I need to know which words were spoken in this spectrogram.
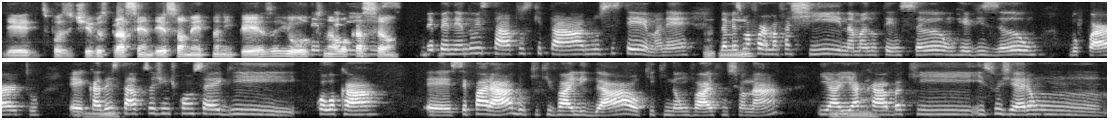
de dispositivos para acender somente na limpeza e outros Depende, na locação. Dependendo do status que está no sistema, né? Uhum. Da mesma forma, faxina, manutenção, revisão do quarto. É, uhum. Cada status a gente consegue colocar é, separado o que, que vai ligar, o que, que não vai funcionar, e aí uhum. acaba que isso gera um,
